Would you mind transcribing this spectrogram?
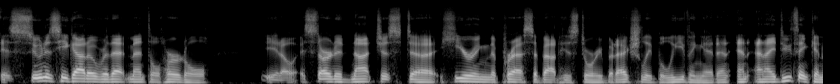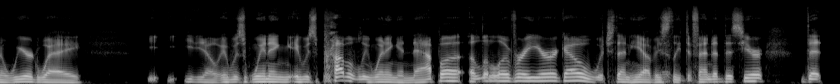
as soon as he got over that mental hurdle, you know, it started not just uh, hearing the press about his story, but actually believing it. And, and, and I do think, in a weird way, you, know, it was winning. It was probably winning in Napa a little over a year ago, which then he obviously yep. defended this year. That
